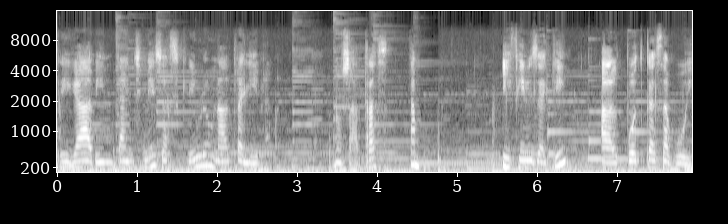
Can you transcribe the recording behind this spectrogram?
trigar 20 anys més a escriure un altre llibre. Nosaltres tampoc. I fins aquí al podcast d'avui.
